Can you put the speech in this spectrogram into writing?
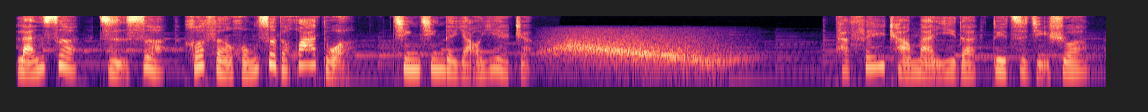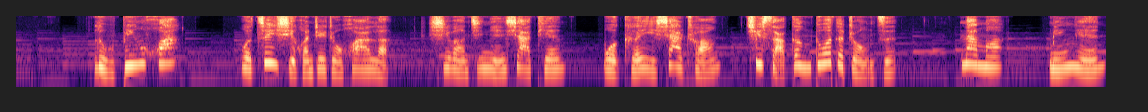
蓝色、紫色和粉红色的花朵轻轻地摇曳着。他非常满意的对自己说：“鲁冰花，我最喜欢这种花了。希望今年夏天我可以下床去撒更多的种子，那么明年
